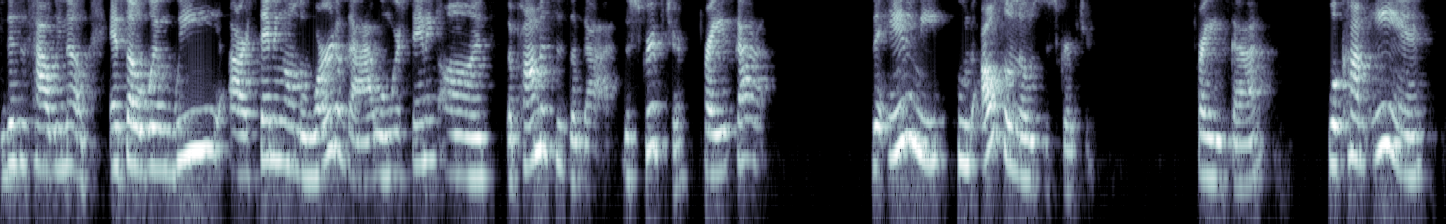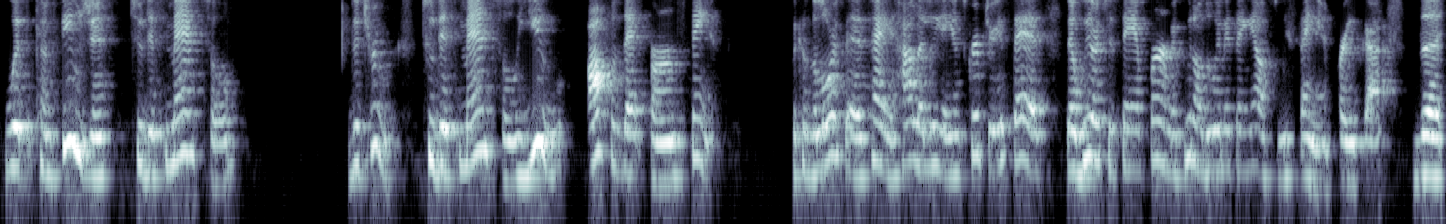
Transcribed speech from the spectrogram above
This is how we know. And so when we are standing on the word of God, when we're standing on the promises of God, the scripture, praise God. The enemy who also knows the scripture, praise God, will come in with confusion to dismantle the truth, to dismantle you off of that firm stance. Because the Lord says, hey, hallelujah, in scripture, it says that we are to stand firm. If we don't do anything else, we stand. Praise God. The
